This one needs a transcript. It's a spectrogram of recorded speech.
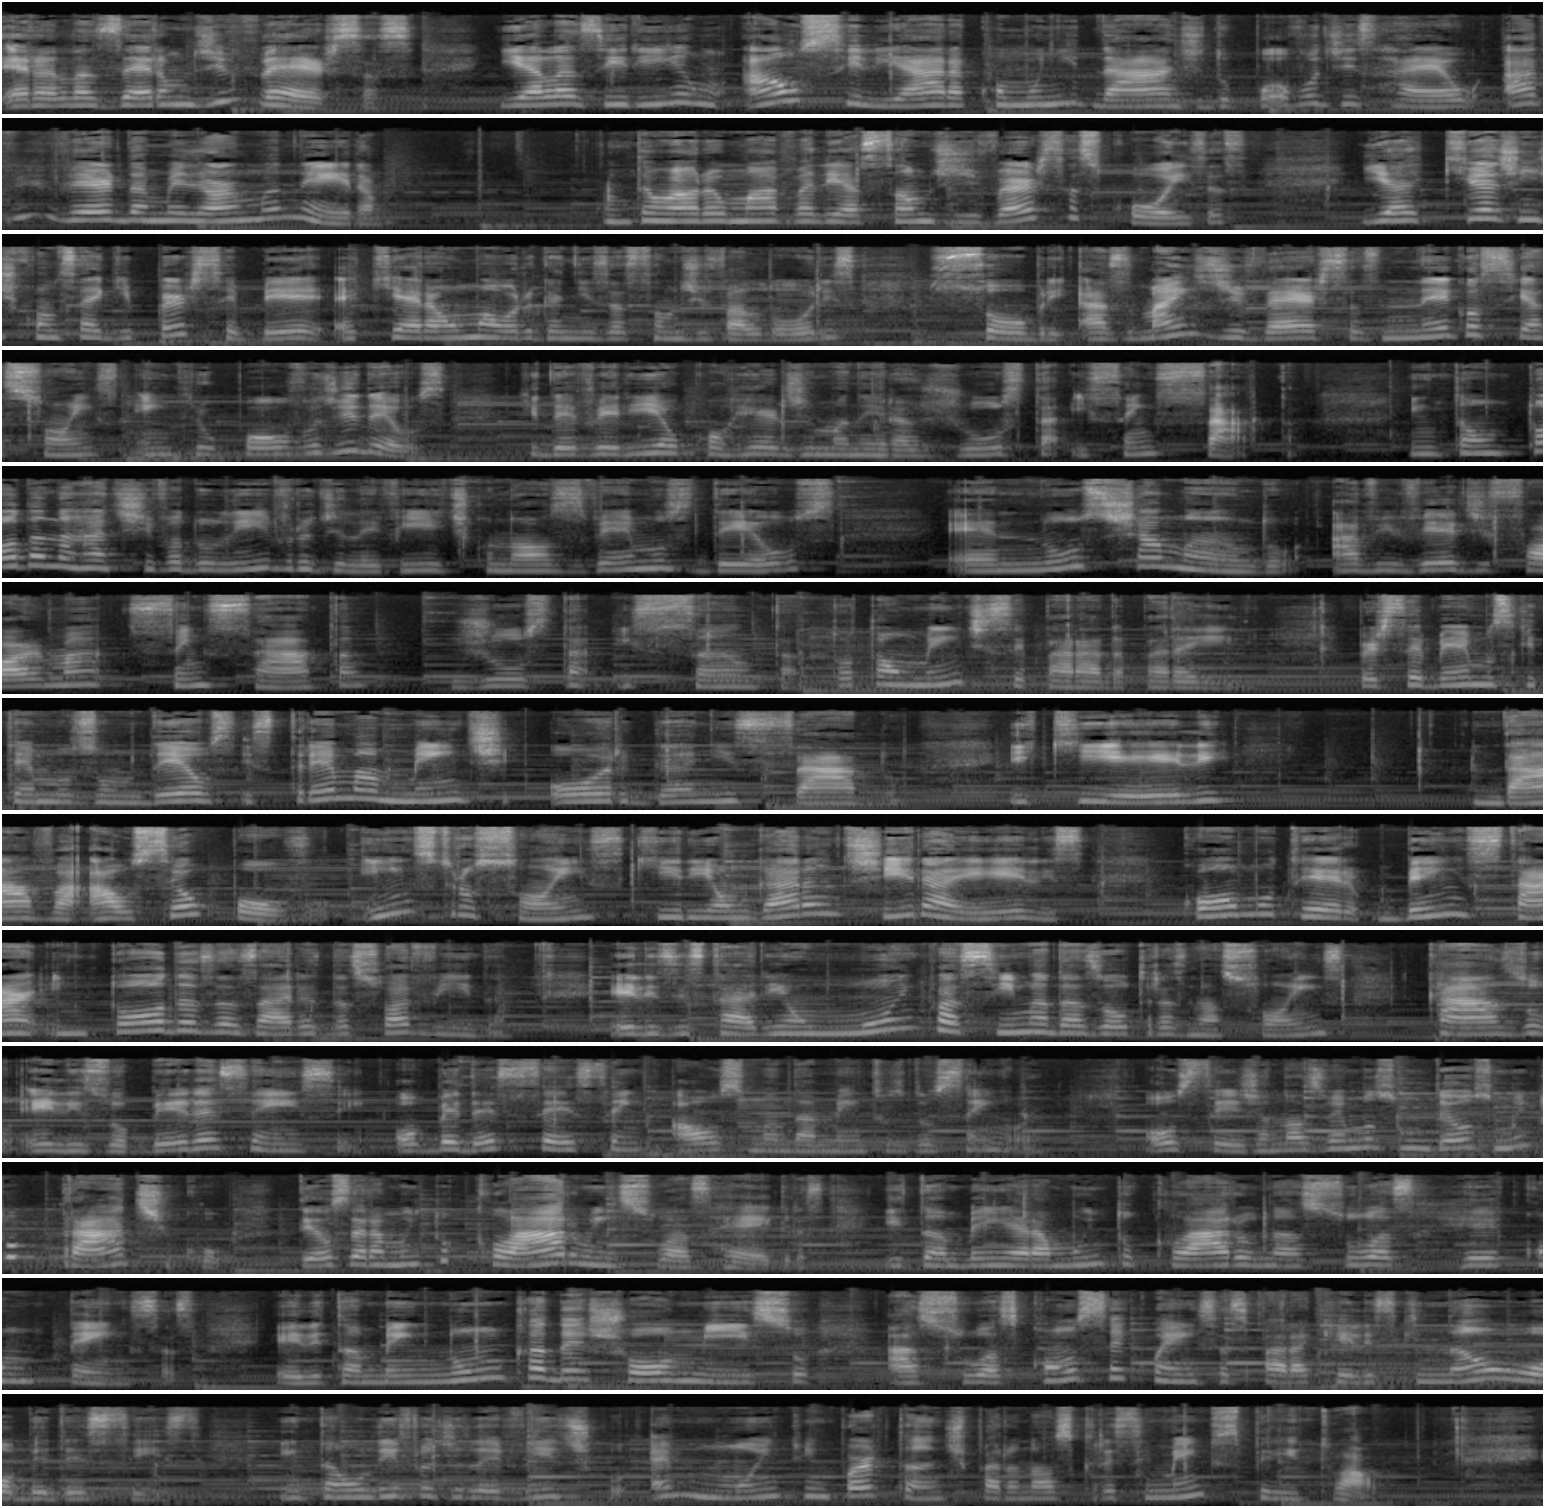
elas eram diversas e elas iriam auxiliar a comunidade do povo de Israel a viver da melhor maneira. Então era uma avaliação de diversas coisas e aqui a gente consegue perceber é que era uma organização de valores sobre as mais diversas negociações entre o povo de Deus, que deveria ocorrer de maneira justa e sensata. Então toda a narrativa do livro de Levítico nós vemos Deus é, nos chamando a viver de forma sensata, justa e santa, totalmente separada para Ele. Percebemos que temos um Deus extremamente organizado e que Ele dava ao seu povo instruções que iriam garantir a eles como ter bem-estar em todas as áreas da sua vida. Eles estariam muito acima das outras nações caso eles obedecessem, obedecessem aos mandamentos do Senhor. Ou seja, nós vemos um Deus muito prático. Deus era muito claro em suas regras e também era muito claro nas suas recompensas. Ele também nunca deixou omisso as suas consequências para aqueles que não o obedecessem. Então, o livro de Levítico é muito importante para o nosso crescimento espiritual.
